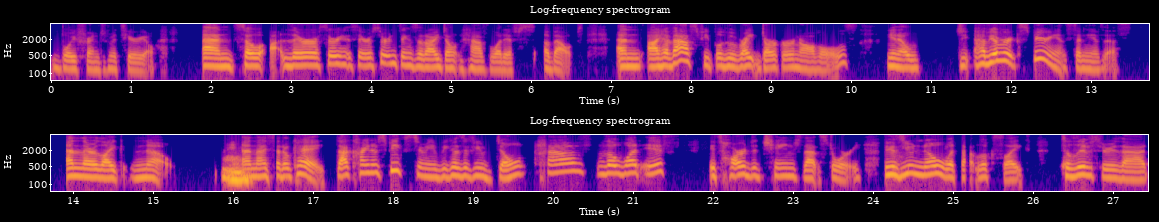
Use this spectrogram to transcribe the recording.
boyfriend material. And so uh, there are certain there are certain things that I don't have what ifs about. And I have asked people who write darker novels, you know, do, have you ever experienced any of this? And they're like, no. And I said, okay, that kind of speaks to me because if you don't have the what if, it's hard to change that story because you know what that looks like to live through that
